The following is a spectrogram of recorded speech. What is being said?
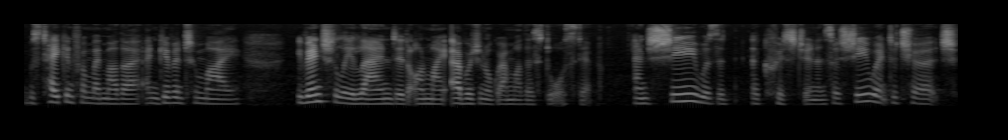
was taken from my mother and given to my, eventually landed on my Aboriginal grandmother's doorstep. And she was a, a Christian, and so she went to church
